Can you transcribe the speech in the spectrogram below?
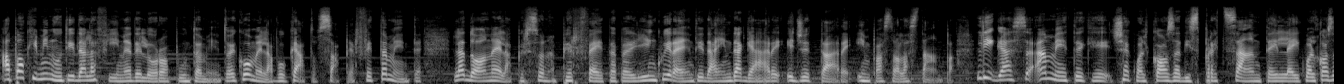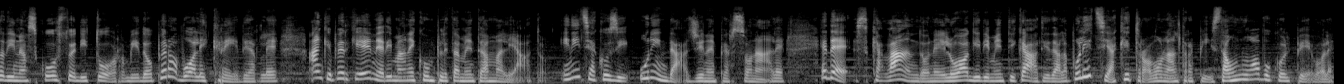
a pochi minuti dalla fine del loro appuntamento e come l'avvocato sa perfettamente, la donna è la persona perfetta per gli inquirenti da indagare e gettare in pasto alla stampa. Ligas ammette che c'è qualcosa di sprezzante in lei, qualcosa di nascosto e di torbido, però vuole crederle, anche perché ne rimane completamente ammaliato. Inizia così un'indagine personale ed è scavando nei luoghi dimenticati dalla polizia che trova un'altra pista, un nuovo colpevole.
